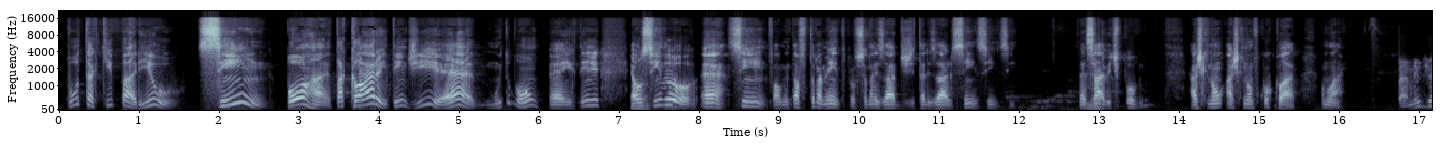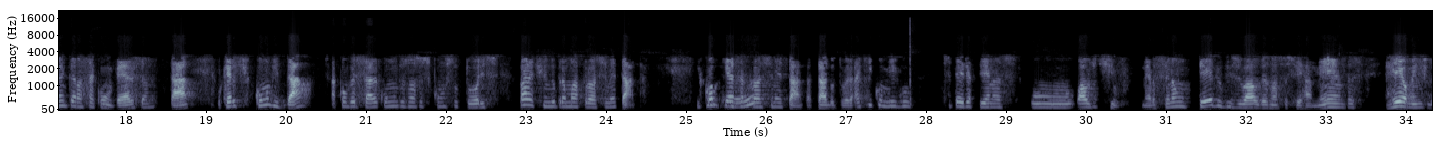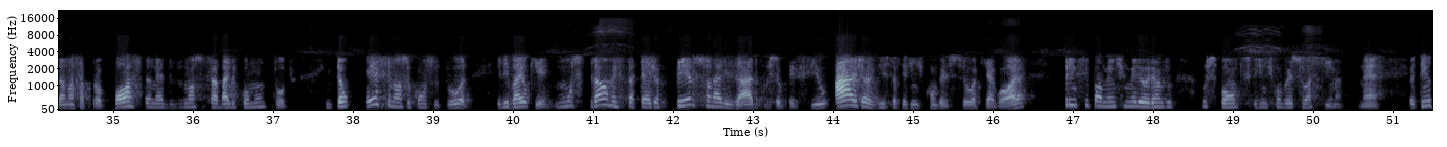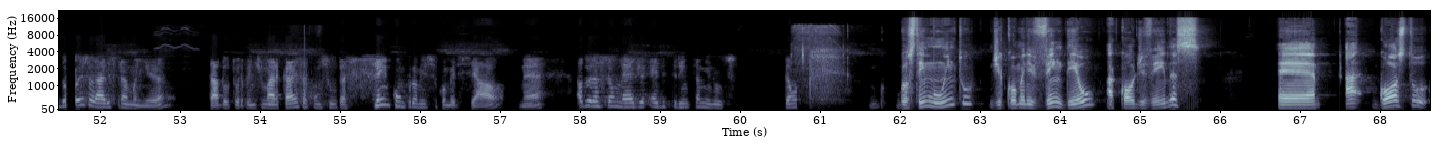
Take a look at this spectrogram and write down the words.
puta que pariu, sim, porra, tá claro, entendi, é muito bom, é, entendi. É o sim do, é, sim, aumentar o faturamento, profissionalizar, digitalizar, sim, sim, sim. É, sabe, tipo, acho que não, acho que não ficou claro. Vamos lá. Tá? Mediante a nossa conversa, tá? eu quero te convidar a conversar com um dos nossos consultores, partindo para uma próxima etapa. E qual que é essa uhum. próxima etapa, tá, doutora? Aqui comigo você teve apenas o auditivo, né? Você não teve o visual das nossas ferramentas, realmente da nossa proposta, né, do nosso trabalho como um todo. Então, esse nosso consultor, ele vai o quê? Mostrar uma estratégia personalizada para o seu perfil, haja vista que a gente conversou aqui agora, principalmente melhorando os pontos que a gente conversou acima, né? Eu tenho dois horários para amanhã, tá, doutora? Para a gente marcar essa consulta sem compromisso comercial, né? A duração média é de 30 minutos. Então, gostei muito de como ele vendeu a call de vendas. É, a, gosto,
